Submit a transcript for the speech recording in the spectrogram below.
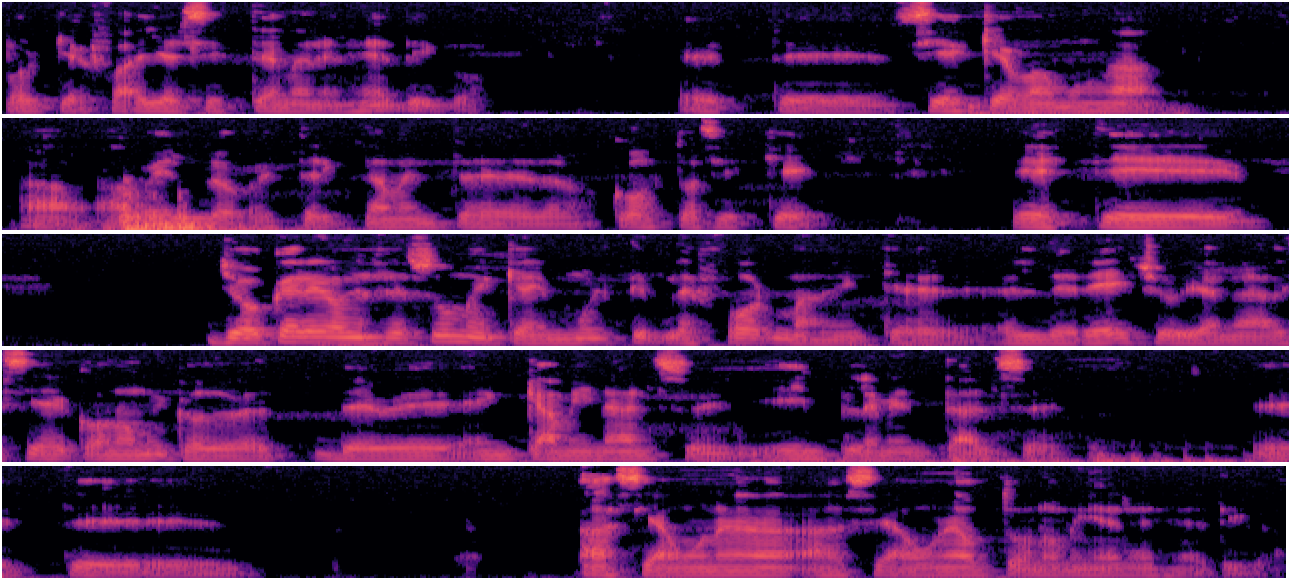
porque falla el sistema energético. Este, si es que vamos a, a, verlo estrictamente de, los costos, así es que este, yo creo, en resumen, que hay múltiples formas en que el derecho y el análisis económico debe, encaminarse e implementarse este, hacia, una, hacia una autonomía energética.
